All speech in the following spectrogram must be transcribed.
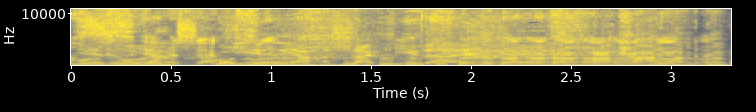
Conciliar Shakira. Conciliar a Shakira. é-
